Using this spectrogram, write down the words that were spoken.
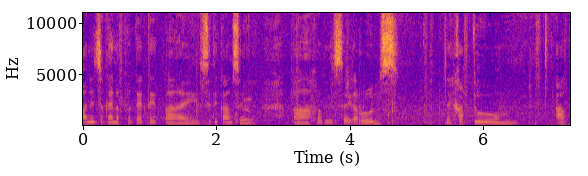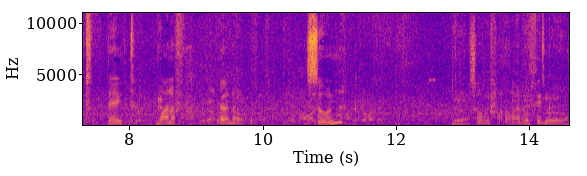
and it's a kind of protected by city council. Yeah. Uh, how do you say? Uh, rules. They have to um, outdate Yeah. one of I don't know soon. yeah. So we follow But everything. uh,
